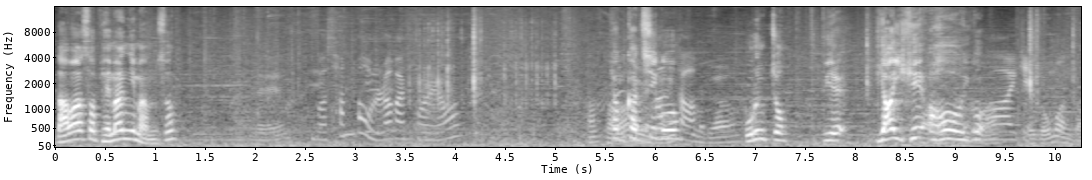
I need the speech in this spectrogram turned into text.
나와서 배만님 암수 이거 3번 올라갈 거예요. 협카 치고. 오른쪽 위에 야 이게 아 이거 와 이게 너무한다.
